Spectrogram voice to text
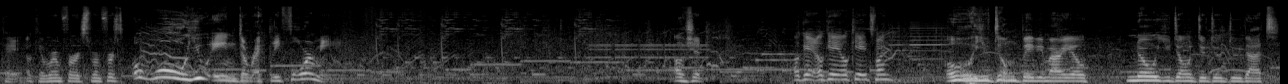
Okay, okay, we're in first, we're in first. Oh, whoa, you aimed directly for me. Oh, shit. Okay, okay, okay, it's fine. Oh, you don't, baby Mario. No, you don't do do do that.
